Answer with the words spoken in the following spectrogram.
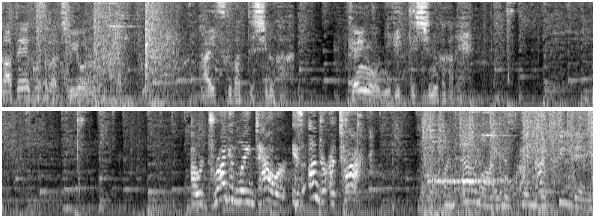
過程こそが重要なんだ這いつくばって死ぬか剣を握って死ぬかがね Our Dragon Lane tower is under attack. An ally has been defeated.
